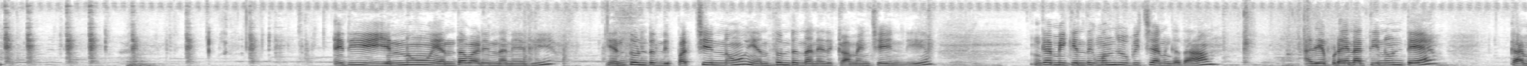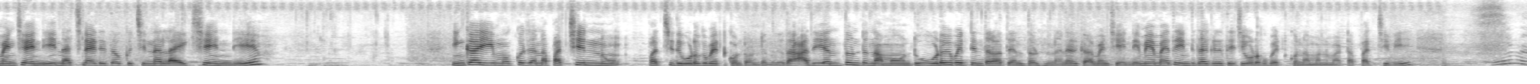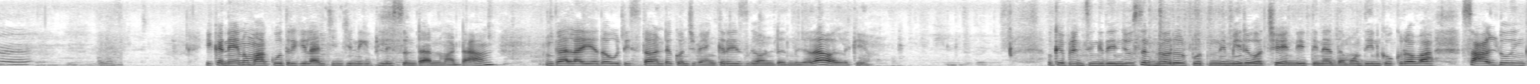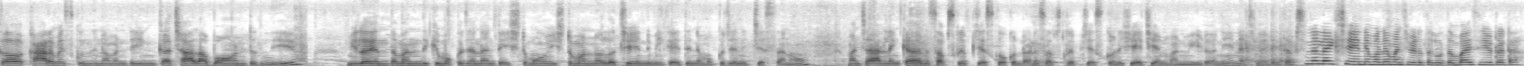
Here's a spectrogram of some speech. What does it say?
ఇది ఎన్ను ఎంత పడింది అనేది ఎంత ఉంటుంది పచ్చి ఎన్ను ఎంత ఉంటుంది అనేది కమెంట్ చేయండి. ఇంకా మీకు ఇంతకుముందు చూపించాను కదా అది ఎప్పుడైనా తినుంటే కమెంట్ చేయండి. నచ్చినట్టయితే ఒక చిన్న లైక్ చేయండి. ఇంకా ఈ మొక్కజొన్న పచ్చి పచ్చిది ఉడకబెట్టుకుంటూ ఉంటుంది కదా అది ఎంత ఉంటుంది అమౌంట్ ఉడకబెట్టిన తర్వాత ఎంత ఉంటుంది అనేది కామెంట్ చేయండి. మేమైతే ఇంటి దగ్గర తెచ్చి ఉడకబెట్టుకున్నాం అనమాట పచ్చివి. ఇక నేను మా కూతురికి ఇలాంటి చిన్న చిన్న గిఫ్ట్లు ఇస్తుంటాను అనమాట ఇంకా అలా ఏదో ఒకటి ఇస్తామంటే కొంచెం ఎంకరేజ్గా ఉంటుంది కదా వాళ్ళకి. ఓకే ఫ్రెండ్స్ ఇంక దీన్ని చూస్తుంటే నోరు ఊరిపోతుంది. మీరు వచ్చేయండి తినేద్దాము. దీనికి ఒక రవ్వ సాల్ట్ ఇంకా కారం వేసుకుని తిన్నామంటే ఇంకా చాలా బాగుంటుంది. మీలో ఎంతమందికి మొక్కజొన్న అంటే ఇష్టమో ఇష్టం ఉన్న వాళ్ళు వచ్చేయండి. మీకైతే నేను మొక్కజొన్న ఇచ్చేస్తాను. మన ఛానల్ ఇంకా ఏమైనా సబ్స్క్రైబ్ చేసుకోకుండా సబ్స్క్రైబ్ చేసుకోండి. షేర్ చేయండి మన వీడియోని. నచ్చినట్టయితే ఒక చిన్న లైక్ చేయండి. మళ్ళీ మంచి వీడియో తగ్గుతాం బాయ్ సీ టాటా.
